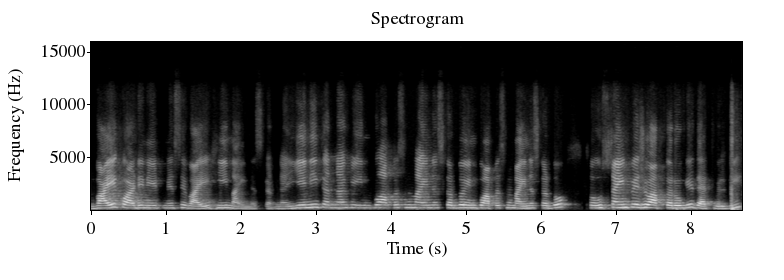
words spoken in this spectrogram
वाई कोऑर्डिनेट में से वाई ही माइनस करना है। ये नहीं करना कि इनको आपस में माइनस कर दो, इनको आपस में माइनस कर दो तो उस टाइम पे जो आप करोगे that will be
